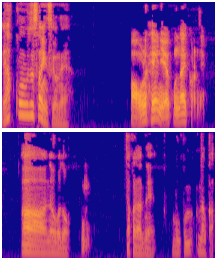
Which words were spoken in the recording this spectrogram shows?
エアコンうるさいんですよね。あ、俺部屋にエアコンないからね。ああ、なるほど。うんだからね、僕もなんか、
